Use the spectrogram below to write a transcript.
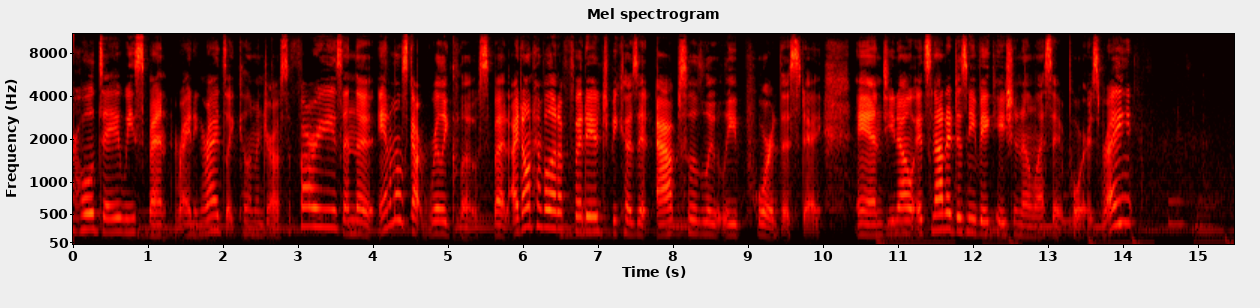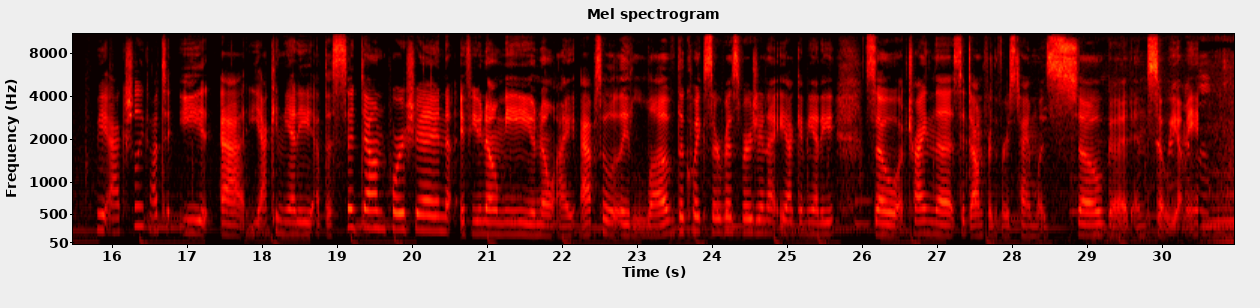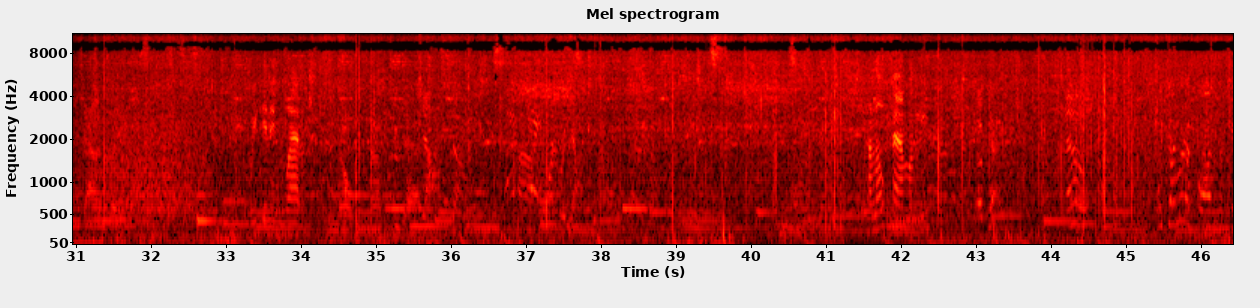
Our whole day we spent riding rides like Kilimanjaro safaris, and the animals got really close. But I don't have a lot of footage because it absolutely poured this day. And you know, it's not a Disney vacation unless it pours, right? We actually got to eat at Yak and Yeti at the sit down portion. If you know me, you know I absolutely love the quick service version at Yak and Yeti. So trying the sit down for the first time was so good and so yummy. We getting wet. No, not too bad. Hello, family. I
